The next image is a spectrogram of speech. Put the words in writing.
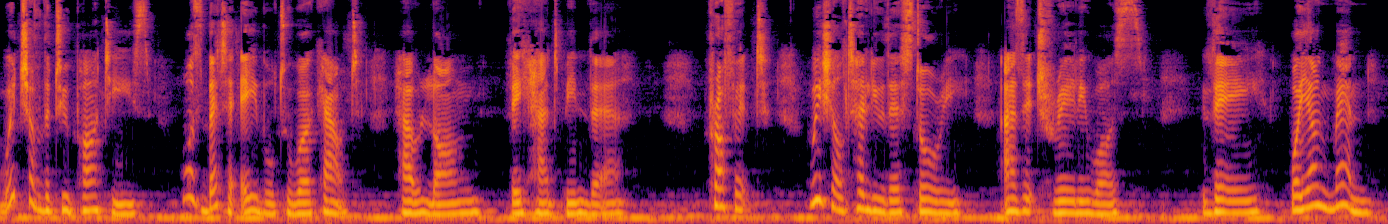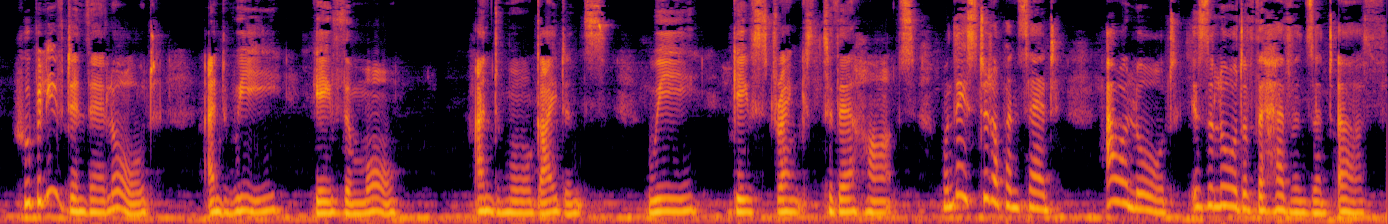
which of the two parties was better able to work out how long they had been there. Prophet, we shall tell you their story as it really was. They were young men who believed in their Lord, and we gave them more and more guidance. We gave strength to their hearts when they stood up and said, Our Lord is the Lord of the heavens and earth.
